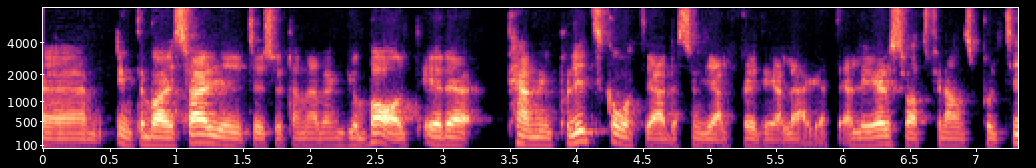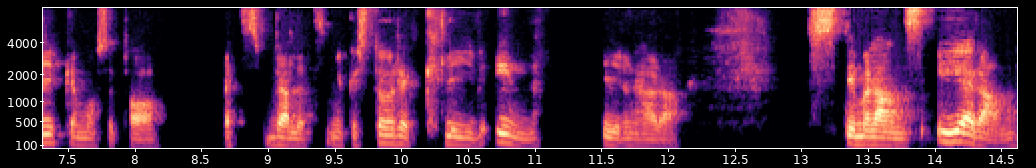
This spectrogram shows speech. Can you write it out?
eh, inte bara i Sverige givetvis utan även globalt, är det penningpolitiska åtgärder som hjälper i det läget? Eller är det så att finanspolitiken måste ta ett väldigt mycket större kliv in i den här eh, stimulanseran.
